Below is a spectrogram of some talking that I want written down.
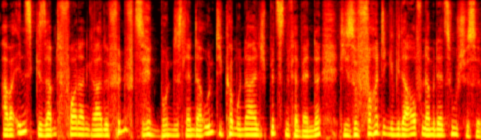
aber insgesamt fordern gerade 15 Bundesländer und die kommunalen Spitzenverbände die sofortige Wiederaufnahme der Zuschüsse.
